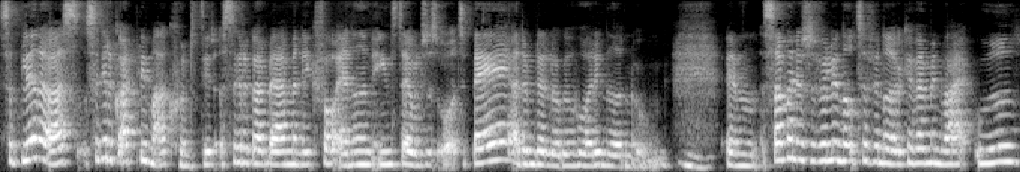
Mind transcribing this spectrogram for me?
så bliver det også, så kan det godt blive meget kunstigt, og så kan det godt være, at man ikke får andet end enstavelsesord tilbage, og den bliver lukket hurtigt ned af den unge. Mm. Øhm, så er man jo selvfølgelig nødt til at finde ud af, okay, hvad er min vej ude,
